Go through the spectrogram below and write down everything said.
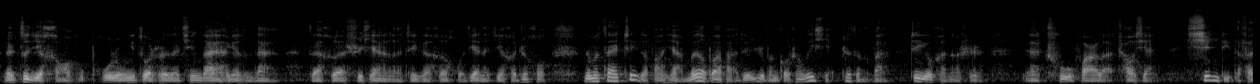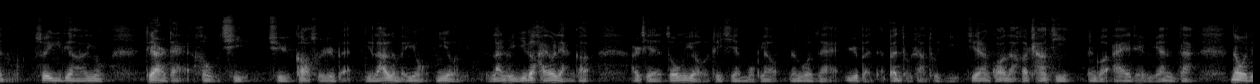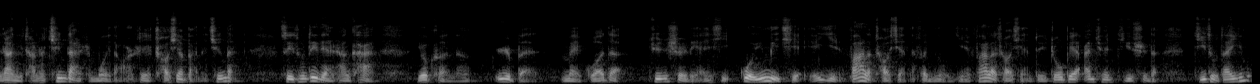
而自己好不容易做出来的氢弹、原子弹，在和实现了这个和火箭的结合之后，那么在这个方向没有办法对日本构成威胁，这怎么办？这有可能是呃触发了朝鲜。心底的愤怒，所以一定要用第二代核武器去告诉日本：你拦了没用，你有拦住一个还有两个，而且总有这些目标能够在日本的本土上突击。既然广岛和长崎能够挨这个原子弹，那我就让你尝尝氢弹什么味道，而且朝鲜版的氢弹。所以从这点上看，有可能日本、美国的军事联系过于密切，也引发了朝鲜的愤怒，引发了朝鲜对周边安全局势的极度担忧。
